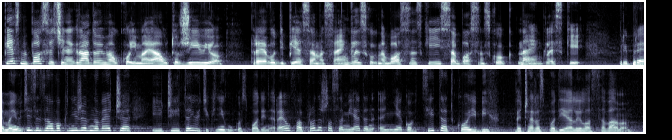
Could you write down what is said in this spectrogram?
pjesme posvećene gradovima u kojima je autor živio, prevodi pjesama sa engleskog na bosanski i sa bosanskog na engleski. Pripremajući se za ovo književno veče i čitajući knjigu gospodine Reufa, pronašla sam jedan njegov citat koji bih večeras podijelila sa vama.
